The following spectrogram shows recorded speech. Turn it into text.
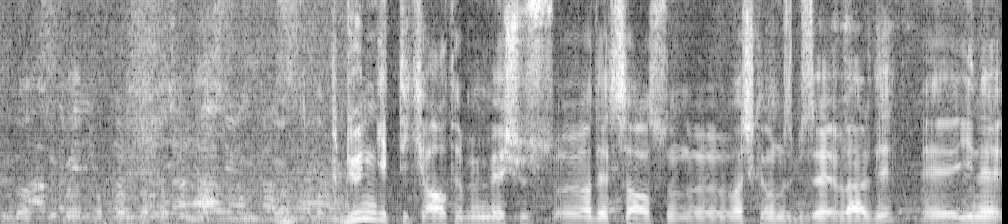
gün dağıtacak ve toplamda kaç gün alabilir? Dün gittik 6500 adet sağ olsun e, başkanımız bize verdi. E, yine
